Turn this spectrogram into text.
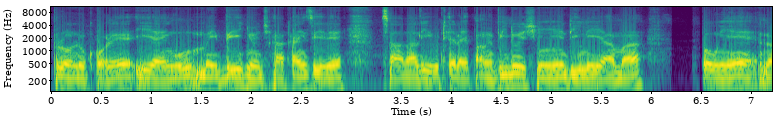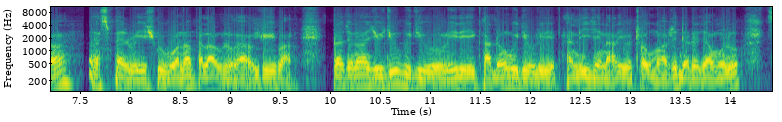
prompt လို့ခေါ်တဲ့ AI ကိုမိတ်ပေးညွှန်ကြားခိုင်းစေတဲ့စာသားလေးကိုထည့်လိုက်ပါမယ်ပြီးလို့ရှိရင်ဒီနေရာမှာပုံရဲ့เนาะ aspect ratio ပေါ့เนาะဘယ်လောက်လိုအောင်ရွေးပါအဲ့တော့ကျွန်တော် YouTube ဗီဒီယိုလေးတွေကာတွန်းဗီဒီယိုလေးတွေဖန်တီးနေတာတွေကိုထုတ်မှာဖြစ်တဲ့အတွက်ကြောင့်မို့လို့60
